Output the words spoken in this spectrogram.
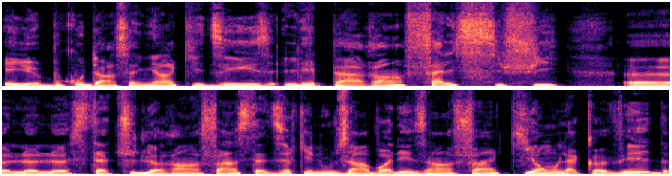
Et il y a beaucoup d'enseignants qui disent les parents falsifient euh, le, statut de leur enfant, c'est-à-dire qu'ils nous envoient des enfants qui ont la COVID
